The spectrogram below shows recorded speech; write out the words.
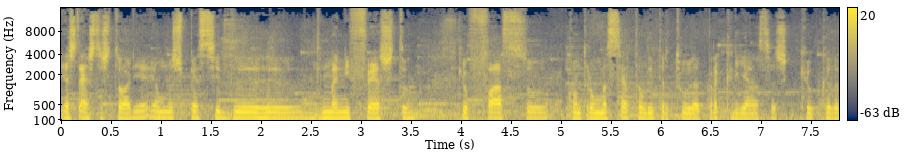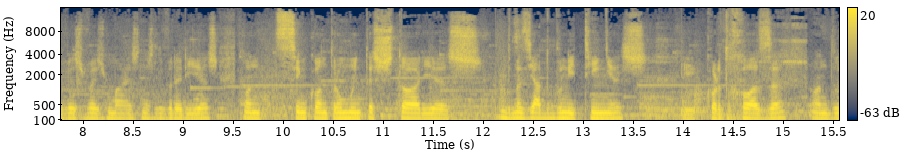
esta, esta história é uma espécie de, de manifesto que eu faço contra uma certa literatura para crianças que eu cada vez vejo mais nas livrarias, onde se encontram muitas histórias demasiado bonitinhas e cor-de-rosa, onde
